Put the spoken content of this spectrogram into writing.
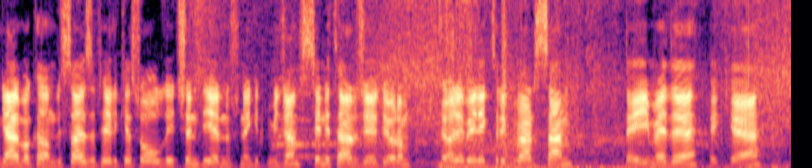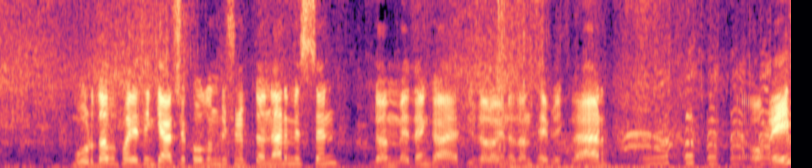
Gel bakalım. Decisive tehlikesi olduğu için diğerinin üstüne gitmeyeceğim. Seni tercih ediyorum. Şöyle bir elektrik versem. Değmedi. Peki. Burada bu paletin gerçek olduğunu düşünüp döner misin? Dönmedin. Gayet güzel oynadın. Tebrikler. O Ace.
